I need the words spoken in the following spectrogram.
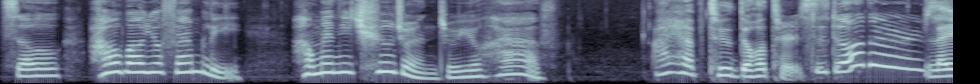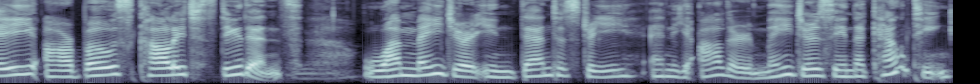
So, how about your family? How many children do you have? I have two daughters. Two daughters. They are both college students. One major in dentistry and the other majors in accounting.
